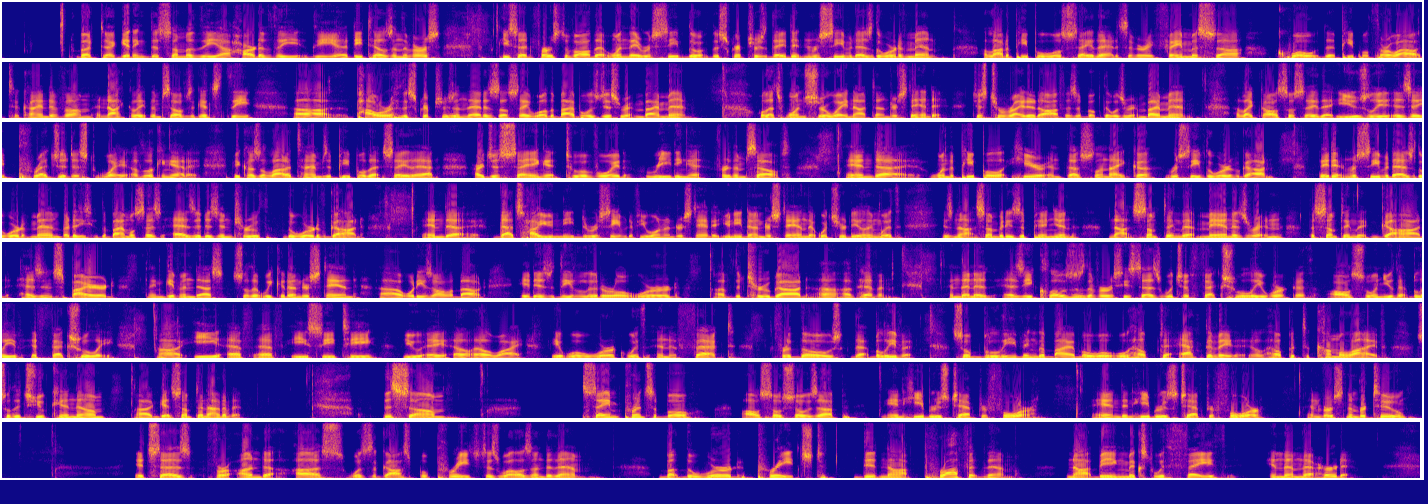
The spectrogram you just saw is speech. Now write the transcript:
but uh, getting to some of the uh, heart of the the uh, details in the verse, he said first of all that when they received the, the scriptures, they didn't receive it as the word of men. A lot of people will say that it's a very famous uh, quote that people throw out to kind of um, inoculate themselves against the uh, power of the scriptures, and that is they'll say, "Well, the Bible was just written by men." Well, that's one sure way not to understand it, just to write it off as a book that was written by men. I'd like to also say that usually is a prejudiced way of looking at it, because a lot of times the people that say that are just saying it to avoid reading it for themselves. And uh, when the people here in Thessalonica received the word of God, they didn't receive it as the word of men, but the Bible says, as it is in truth, the word of God. And uh, that's how you need to receive it if you want to understand it. You need to understand that what you're dealing with is not somebody's opinion, not something that man has written, but something that God has inspired and given to us so that we could understand uh, what He's all about. It is the literal word of the true God uh, of heaven. And then it, as he closes the verse, he says, which effectually worketh also in you that believe. Effectually. Uh, E F F E C T U A L L Y. It will work with an effect for those that believe it. So believing the Bible will, will help to activate it. It'll help it to come alive so that you can um, uh, get something out of it. This um, same principle also shows up in Hebrews chapter 4. And in Hebrews chapter 4 and verse number 2, it says, For unto us was the gospel preached as well as unto them. But the word preached did not profit them, not being mixed with faith in them that heard it.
